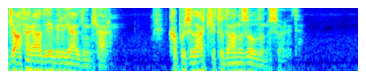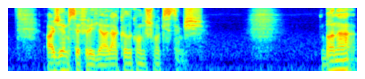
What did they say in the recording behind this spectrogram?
Cafer Ağa diye biri geldi hünkârım. Kapıcılar Ketudağ'ınız olduğunu söyledi. Acem seferiyle alakalı konuşmak istemiş. Bana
